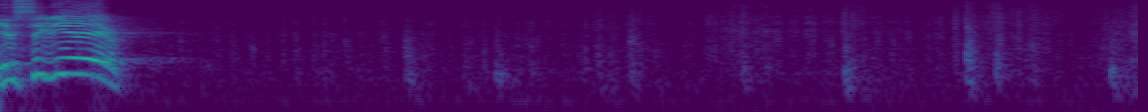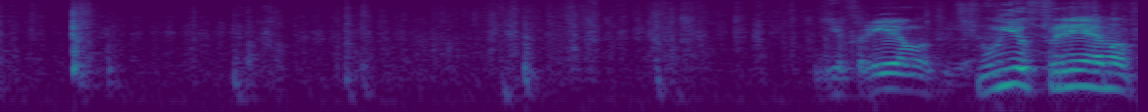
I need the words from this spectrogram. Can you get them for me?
Евсегнеев! Ефремов. Ну, Ефремов.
